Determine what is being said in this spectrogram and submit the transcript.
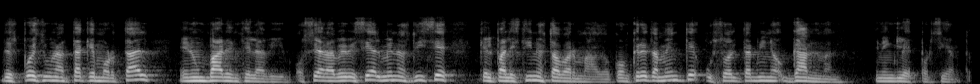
después de un ataque mortal en un bar en Tel Aviv. O sea, la BBC al menos dice que el palestino estaba armado. Concretamente usó el término gunman, en inglés, por cierto.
